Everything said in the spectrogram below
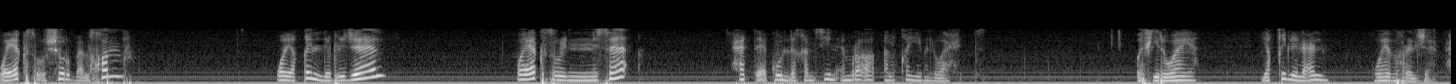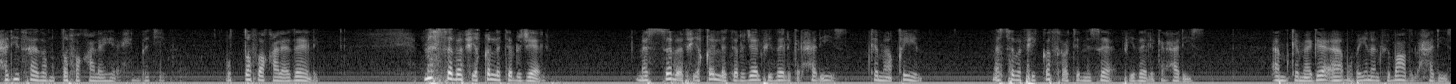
ويكثر شرب الخمر ويقل الرجال ويكثر النساء حتى يكون لخمسين امرأة القيم الواحد. وفي رواية يقل العلم ويظهر الجهل. حديث هذا متفق عليه أحبتي متفق على ذلك. ما السبب في قلة الرجال؟ ما السبب في قلة الرجال في ذلك الحديث؟ كما قيل ما السبب في كثرة النساء في ذلك الحديث؟ أم كما جاء مبينا في بعض الحديث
